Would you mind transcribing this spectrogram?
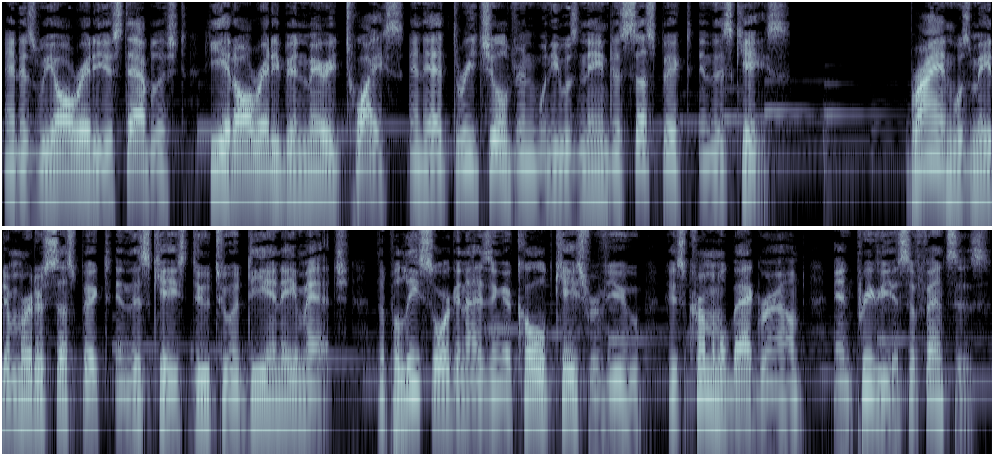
and as we already established, he had already been married twice and had three children when he was named a suspect in this case. Brian was made a murder suspect in this case due to a DNA match, the police organizing a cold case review, his criminal background, and previous offenses.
